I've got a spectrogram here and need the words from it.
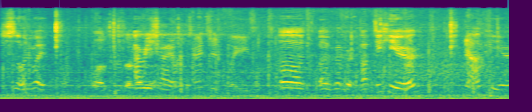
this is the only way. Well, this is I already tried. Uh, uh, remember up to here, up here.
